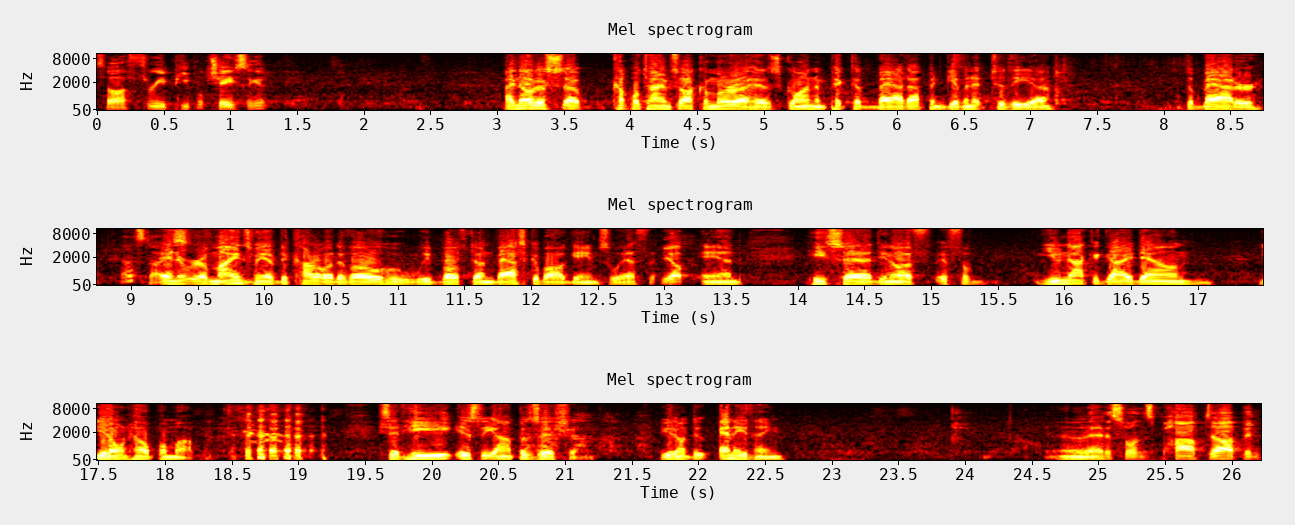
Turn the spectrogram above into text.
Saw three people chasing it. I noticed a couple times Okamura has gone and picked up bat up and given it to the uh, the batter. That's nice. And it reminds me of DeCarlo DeVoe, who we both done basketball games with. Yep. And he said, you know, if if a, you knock a guy down, you don't help him up. he said he is the opposition. You don't do anything. Uh, This one's popped up and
